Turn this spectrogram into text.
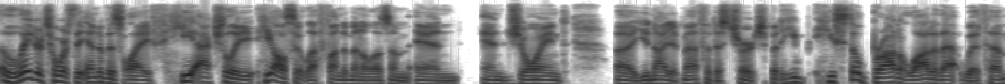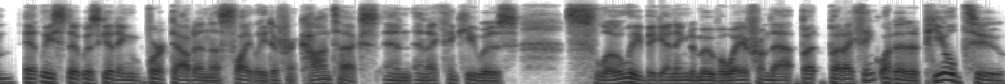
later towards the end of his life, he actually he also left fundamentalism and and joined uh, United Methodist Church, but he he still brought a lot of that with him. At least it was getting worked out in a slightly different context, and and I think he was slowly beginning to move away from that. But but I think what it appealed to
